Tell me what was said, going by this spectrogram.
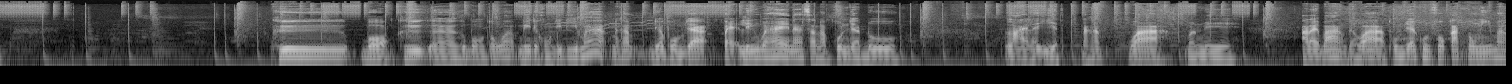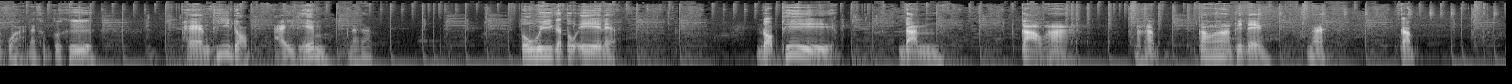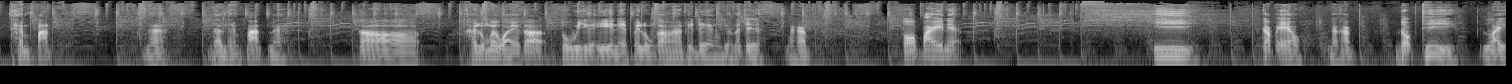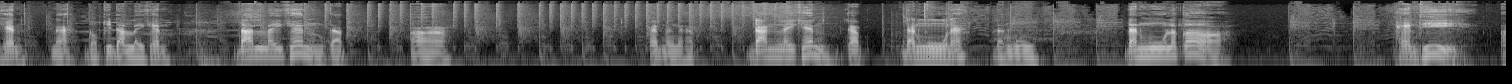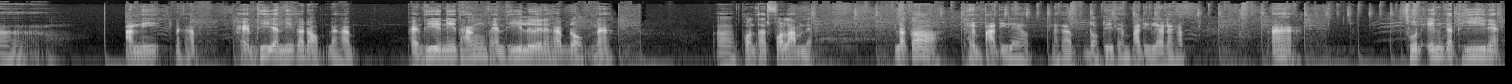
คือบอกคือเอ่อคือบอกตรงว่ามีแต่ของดีๆมากนะครับ เดี๋ยวผมจะแปะลิงก์ไว้ให้นะสำหรับคนอยากดู รายละเอียดนะครับว่ามันมีอะไรบ้างแต่ว่าผมอยากให้คุณโฟกัสตรงนี้มากกว่านะครับก็คือ แผนที่ดรอปไอเทมนะครับ ตัว V กับตัว A เนี่ยดรอปที่ดัน 95 นะครับ 95 เพชรแดงนะ กับเทมปัสนะ ดันเทมปัสนะ ก็ใครลงไม่ไหวก็ตัว V กับ A เนี่ย ไปลง 95 เพชรแดงเดี๋ยวก็เจอนะครับ ต่อไปเนี่ย E กับ L นะครับดอปที่ไลแคนนะดอปที่ดันไลแคนดันไลแคนกับแป๊บหนึ่งนะครับ ดันไลแคนกับดันงูนะ ดันงู ดันงูแล้วก็ แผนที่ออันนี้นะครับ แผนที่อันนี้ก็ดรอปนะครับ แผนที่อันนี้ทั้งแผนที่เลยนะครับดรอปนะอ่าพรทัศฟอรัมเนี่ย แล้วก็ ทมปัสอีกแล้วนะครับดรอปที่แทมปัสอีกแล้วนะครับอ่าส่วน N กับ T เนี่ย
